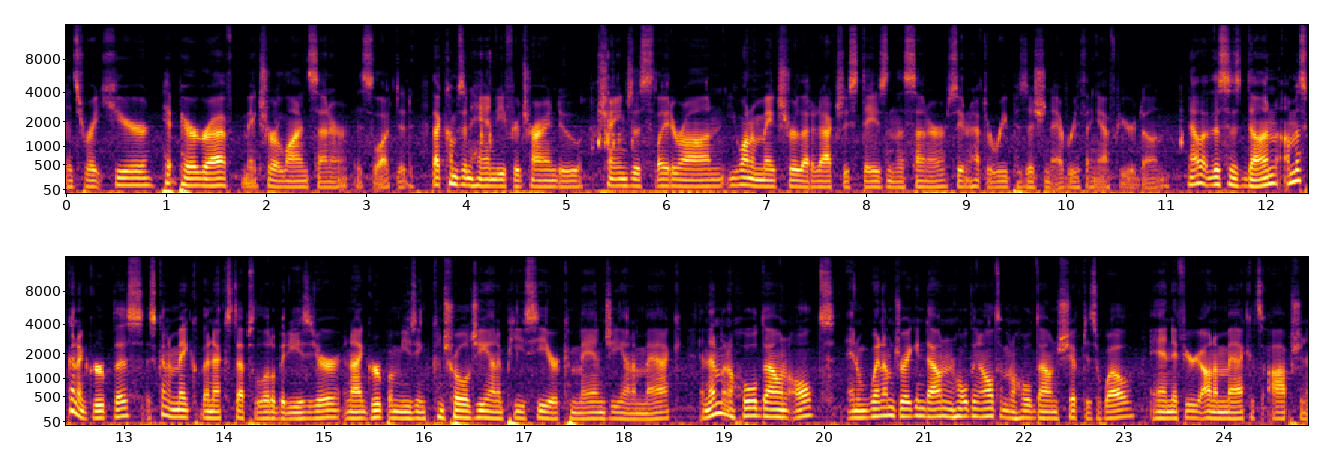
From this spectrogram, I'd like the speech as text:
It's right here. Hit paragraph, make sure align center is selected. That comes in handy if you're trying to change this later on. You want to make sure that it actually stays in the center so you don't have to reposition everything after you're done. Now that this is done, I'm just going to group this. It's going to make the next steps a little bit easier and I group them using Control G on a PC or Command G on a Mac. And then I'm going to hold down Alt and when I'm dragging down and holding Alt, I'm going to hold down Shift as well. And if you're on a Mac, it's Option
